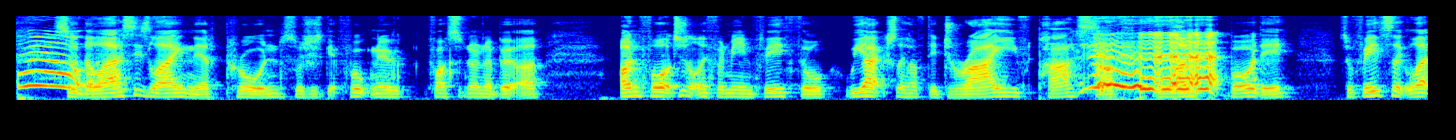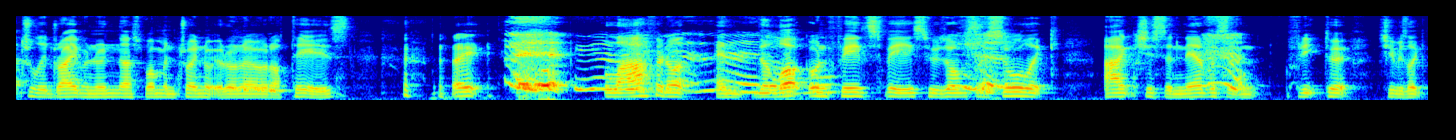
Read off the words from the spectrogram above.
well, So the lassie's lying there prone, so she's got folk now fussing on about her. Unfortunately for me and Faith though, we actually have to drive past her limp body. So Faith's like literally driving around this woman trying not to run over her tails. right? Laughing on and the look on Faith's face, who's obviously so like anxious and nervous and freaked out, she was like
